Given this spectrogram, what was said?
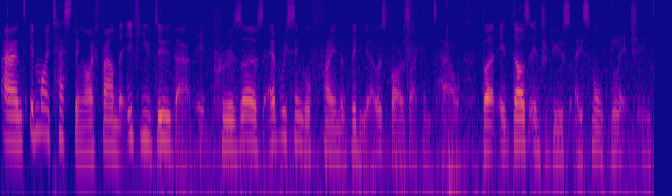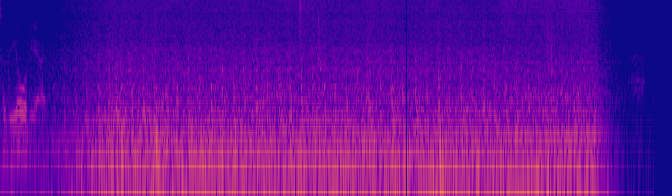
And in my testing, I found that if you do that, it preserves every single frame of video, as far as I can tell, but it does introduce a small glitch into the audio.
